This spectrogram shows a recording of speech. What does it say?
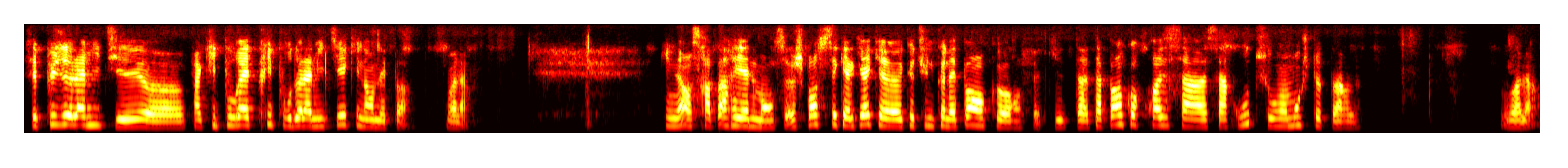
C'est plus de l'amitié, euh, enfin, qui pourrait être pris pour de l'amitié, qui n'en est pas. Voilà. Qui n'en sera pas réellement. Je pense que c'est quelqu'un que, tu ne connais pas encore, en fait. T'as t'as pas encore croisé sa route au moment où je te parle. Voilà.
